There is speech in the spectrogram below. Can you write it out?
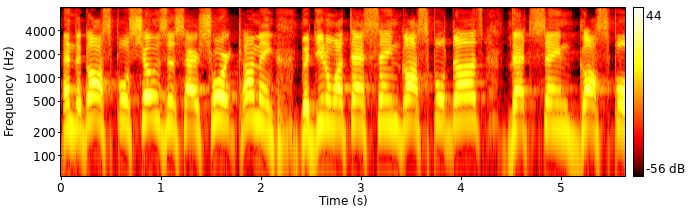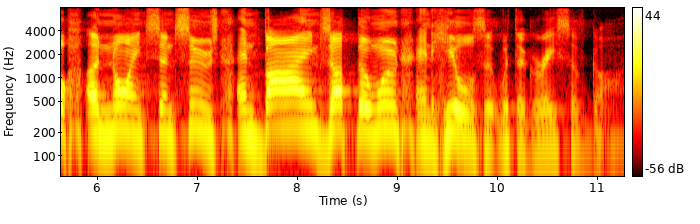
and the gospel shows us our shortcoming. But you know what that same gospel does? That same gospel anoints and soothes and binds up the wound and heals it with the grace of God.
